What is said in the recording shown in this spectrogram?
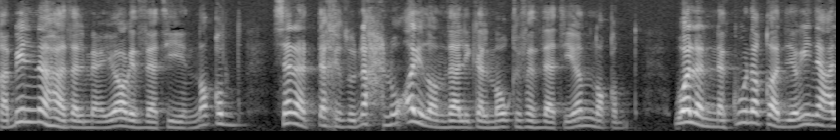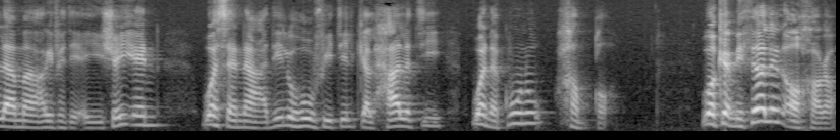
قبلنا هذا المعيار الذاتي النقد سنتخذ نحن أيضا ذلك الموقف الذاتي النقد ولن نكون قادرين على معرفة أي شيء وسنعدله في تلك الحالة ونكون حمقى. وكمثال آخر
